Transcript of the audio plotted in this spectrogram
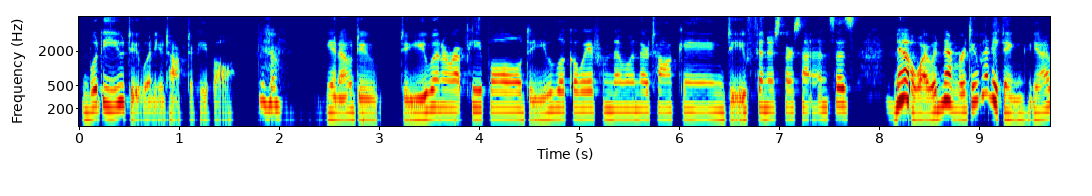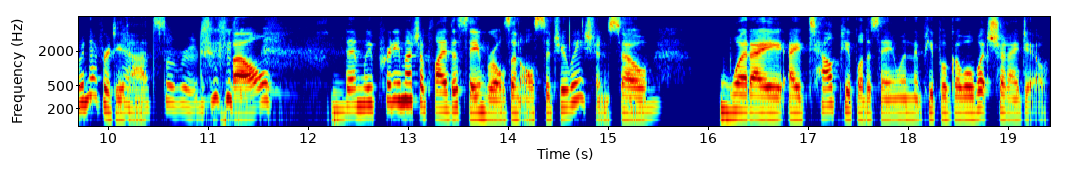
what do you do when you talk to people? Yeah. You know, do do you interrupt people? Do you look away from them when they're talking? Do you finish their sentences? Mm-hmm. No, I would never do anything. You know, I would never do yeah, that. That's so rude. well, then we pretty much apply the same rules in all situations. So mm-hmm what I, I tell people to say when the people go, well, what should I do?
